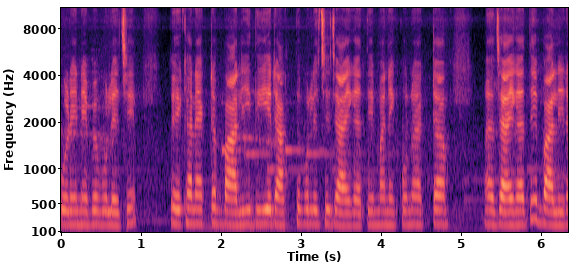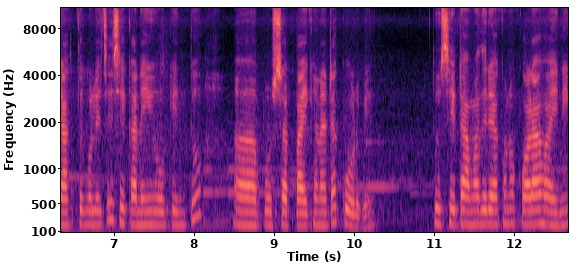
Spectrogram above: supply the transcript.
করে নেবে বলেছে। তো এখানে একটা বালি দিয়ে রাখতে বলেছে জায়গাতে মানে কোনো একটা জায়গাতে বালি রাখতে বলেছে, সেখানেই ও কিন্তু প্রস্রাব পায়খানাটা করবে। তো সেটা আমাদের এখনও করা হয়নি।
